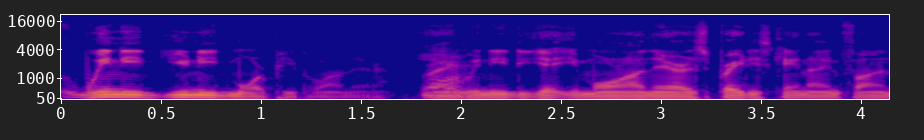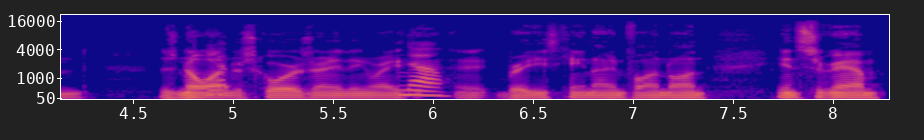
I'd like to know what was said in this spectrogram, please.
we need you need more people on there, right? Yeah. We need to get you more on there. It's Brady's Canine Fund. There's no Yep. underscores or anything, right? No. Eh, Brady's Canine Fund on Instagram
